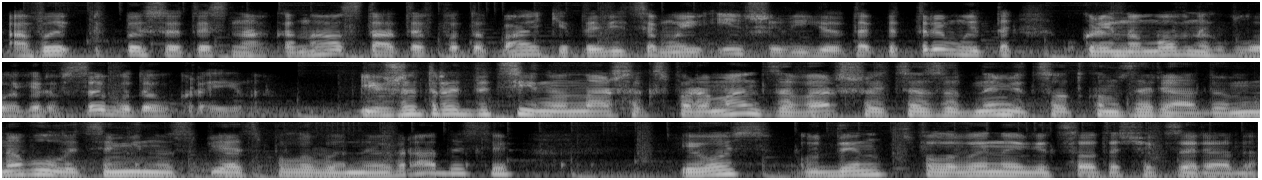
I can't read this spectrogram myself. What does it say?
А ви підписуйтесь на канал, ставте вподобайки, дивіться мої інші відео та підтримуйте україномовних блогерів. Все буде Україна. І вже традиційно наш експеримент завершується з одним відсотком заряду. На вулиці мінус 5,5 градусів. І ось один з половиною відсоточок заряду.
